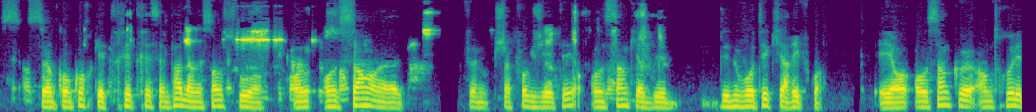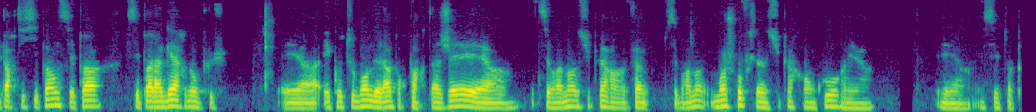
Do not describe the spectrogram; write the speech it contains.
c'est un concours qui est très très sympa dans le sens où on, sent, chaque fois que j'y étais, on sent qu'il y a des, nouveautés qui arrivent quoi. Et on, on sent que entre les participants, c'est pas c'est pas la guerre non plus. Et, euh, que tout le monde est là pour partager. Euh, c'est vraiment super. Enfin, c'est vraiment. Moi, je trouve que c'est un super concours et, euh, et, et c'est top.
